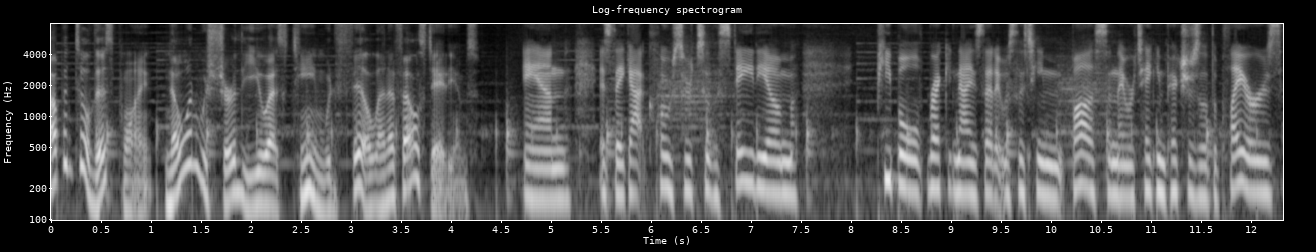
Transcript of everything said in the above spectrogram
up until this point, no one was sure the U.S. team would fill NFL stadiums. And as they got closer to the stadium, people recognized that it was the team bus and they were taking pictures of the players.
